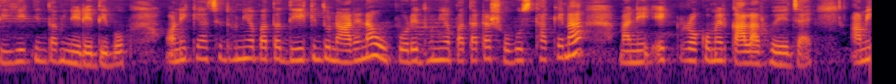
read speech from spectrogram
দিয়ে কিন্তু আমি নেড়ে দিব। অনেকে আছে ধনিয়া পাতা দিয়ে কিন্তু নাড়ে না, উপরে ধনিয়া পাতাটা সবুজ থাকে না মানে এক রকমের কালার হয়ে যায়। আমি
